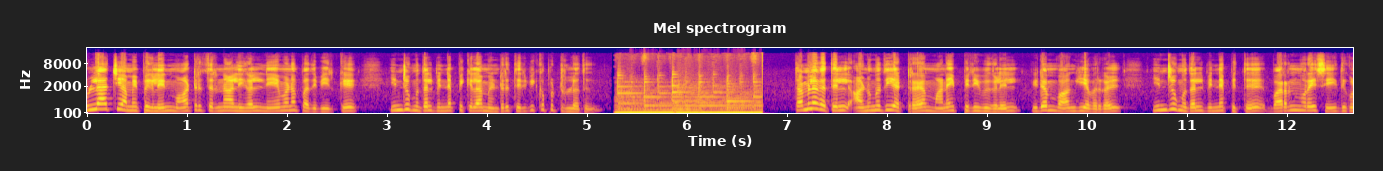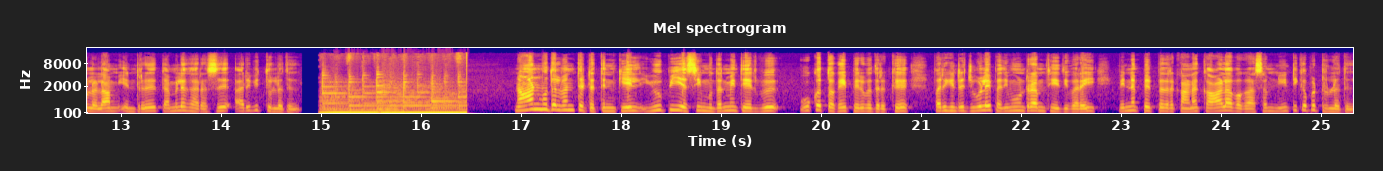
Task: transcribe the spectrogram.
உள்ளாட்சி அமைப்புகளின் மாற்றுத்திறனாளிகள் நியமன பதவிற்கு இன்று முதல் விண்ணப்பிக்கலாம் என்று தெரிவிக்கப்பட்டுள்ளது. தமிழகத்தில் அனுமதியற்ற மனைப்பிரிவுகளில் இடம் வாங்கியவர்கள் இன்று முதல் விண்ணப்பித்து வரன்முறை செய்து கொள்ளலாம் என்று தமிழக அரசு அறிவித்துள்ளது. நான் முதல்வன் திட்டத்தின் கீழ் யுபிஎஸ்சி முதன்மை தேர்வு ஊக்கத்தொகை பெறுவதற்கு வருகின்ற ஜூலை பதிமூன்றாம் தேதி வரை விண்ணப்பிப்பதற்கான கால அவகாசம் நீட்டிக்கப்பட்டுள்ளது.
